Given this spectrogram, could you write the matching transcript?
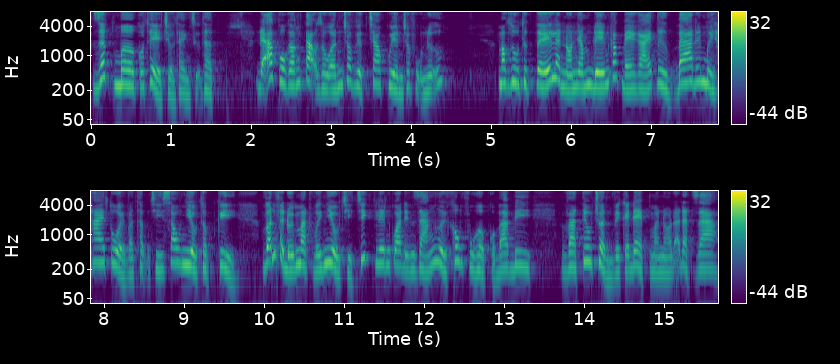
Giấc mơ có thể trở thành sự thật đã cố gắng tạo dấu ấn cho việc trao quyền cho phụ nữ. Mặc dù thực tế là nó nhắm đến các bé gái từ 3 đến 12 tuổi và thậm chí sau nhiều thập kỷ vẫn phải đối mặt với nhiều chỉ trích liên quan đến dáng người không phù hợp của Barbie và tiêu chuẩn về cái đẹp mà nó đã đặt ra.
